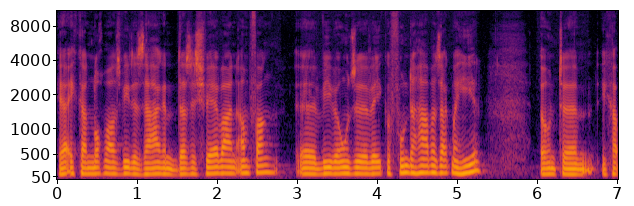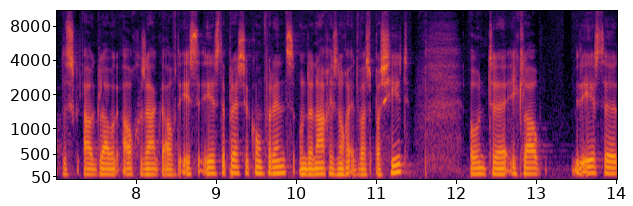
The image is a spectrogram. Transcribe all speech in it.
ja, ich kann nochmals wieder sagen, dass es schwer war am Anfang, äh, wie wir unsere Weg gefunden haben, sag mal hier. Und ähm, ich habe das, glaube ich, auch gesagt auf der ersten erste Pressekonferenz. Und danach ist noch etwas passiert. Und äh, ich glaube, die ersten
